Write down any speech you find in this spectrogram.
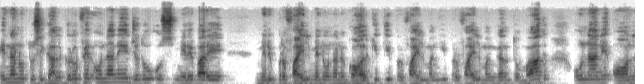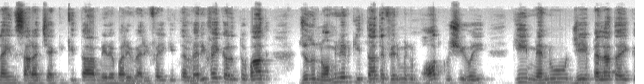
ਇਹਨਾਂ ਨੂੰ ਤੁਸੀਂ ਗੱਲ ਕਰੋ। ਫਿਰ ਉਹਨਾਂ ਨੇ ਜਦੋਂ ਉਸ ਮੇਰੇ ਬਾਰੇ ਮੇਰੀ ਪ੍ਰੋਫਾਈਲ ਮੈਨੂੰ ਉਹਨਾਂ ਨੇ ਕਾਲ ਕੀਤੀ ਪ੍ਰੋਫਾਈਲ ਮੰਗੀ ਪ੍ਰੋਫਾਈਲ ਮੰਗਣ ਤੋਂ ਬਾਅਦ ਉਹਨਾਂ ਨੇ ਆਨਲਾਈਨ ਸਾਰਾ ਚੈੱਕ ਕੀਤਾ ਮੇਰੇ ਬਾਰੇ ਵੈਰੀਫਾਈ ਕੀਤਾ। ਵੈਰੀਫਾਈ ਕਰਨ ਤੋਂ ਬਾਅਦ ਜਦੋਂ ਨੋਮੀਨੇਟ ਕੀਤਾ ਤੇ ਫਿਰ ਮੈਨੂੰ ਬਹੁਤ ਖੁਸ਼ੀ ਹੋਈ ਕਿ ਮੈਨੂੰ ਜੇ ਪਹਿਲਾਂ ਤਾਂ ਇੱਕ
